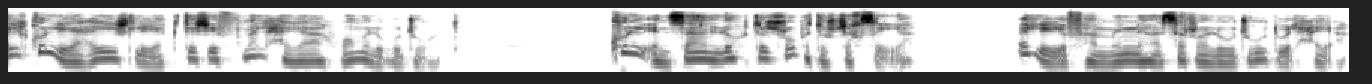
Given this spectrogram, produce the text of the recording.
الكل يعيش ليكتشف ما الحياة وما الوجود. كل إنسان له تجربته الشخصية اللي يفهم منها سر الوجود والحياة.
